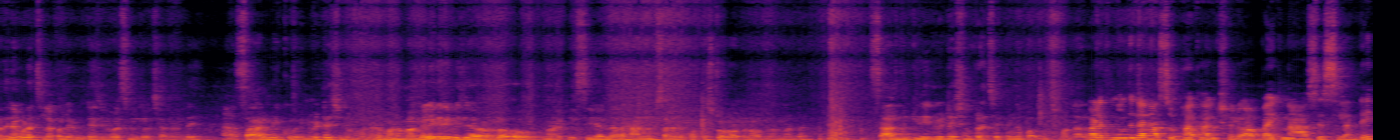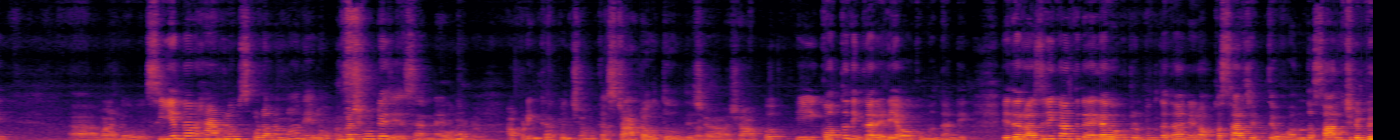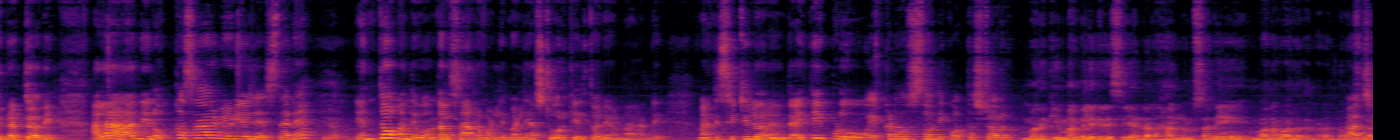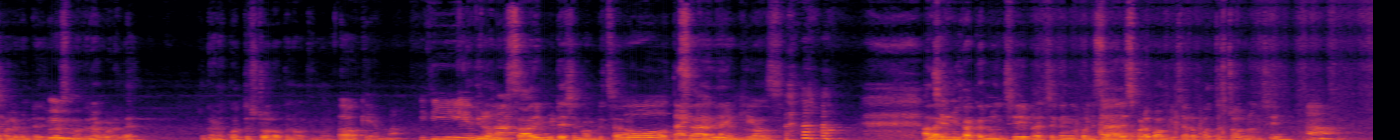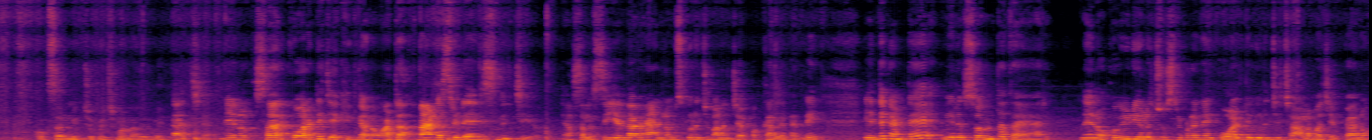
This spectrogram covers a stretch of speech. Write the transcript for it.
మదిన కూడా Chillapalli vintage universe నుంచి వచ్చానండి. సార్. మీకు ఇన్విటేషన్ ఇవ్వమన్నాడు మన మంగళగిరి విజయవాడలో మనకి సిఎన్ఆర్ హ్యాండ్లూమ్స్ అనేది కొత్త స్టోర్ ఓపెన్ అవుతుంది అనమాట సార్ మీకు ఇన్విటేషన్ ప్రత్యేకంగా పంపించమన్నారు? వాళ్ళకి ముందుగా నా శుభాకాంక్షలు అబ్బాయికి నా ఆశీస్సులు అండి వాళ్ళు సిఎన్ఆర్ హ్యాండ్లూమ్స్ కూడానమ్మా నేను ఒక్క షూటే చేశాను నేను. అప్పుడు ఇంకా కొంచెం ఇంకా స్టార్ట్ అవుతూ ఉంది షాప్. ఈ కొత్తది ఇంకా రెడీ అవ్వకముందండి. ఏదో రజనీకాంత్ డైలాగ్ ఒకటి ఉంటుంది కదా నేను ఒక్కసారి చెప్తే వంద సార్లు చెప్పినట్టు అని. అలా నేను ఒక్కసారి వీడియో చేస్తేనే. ఎంతో మంది వందల సార్లు మళ్ళీ మళ్ళీ ఆ స్టోర్కి వెళ్తూనే ఉన్నారండి. మనకి సిటీలోనే ఉంది. అయితే ఇప్పుడు ఎక్కడ వస్తుంది కొత్త స్టోర్? మనకి మంగళగిరి సిఎన్ఆర్ హ్యాండ్లూమ్స్ అని మన వాళ్ళదే మేడం. ఇక్కడ కొత్త స్టోర్ ఓపెన్ అవుతుంది. ఓకే అమ్మా. ఇది ఇది సార్ ఇన్విటేషన్ పంపించారు అండ్ you. బ్లౌజ్ అలాగే మీకు అక్కడ నుంచి ప్రత్యేకంగా కొన్ని శారీస్ కూడా పంపించారు కొత్త స్టోర్ నుంచి. ఒకసారి మీకు చూపించమన్నారు ఇవి. అచ్చా. నేను ఒకసారి క్వాలిటీ చెకింగ్ అనమాట నాగశ్రీ డైరీస్ నుంచి. అసలు సిఎన్ఆర్ హ్యాండ్లూమ్స్ గురించి మనం చెప్పక్కర్లేదండి. ఎందుకంటే వీరు సొంత తయారీ. నేను ఒక వీడియోలో చూసినప్పుడే నేను క్వాలిటీ గురించి చాలా బాగా చెప్పాను.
